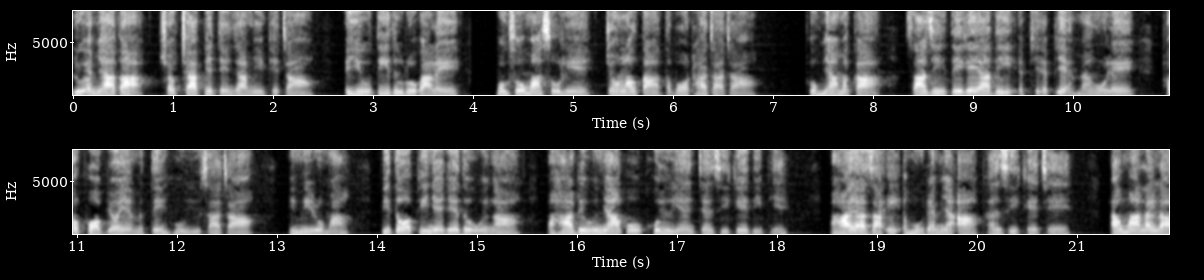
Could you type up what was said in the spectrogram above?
လူအများကရှုတ်ချပြစ်တင်ကြမည်ဖြစ်ကြောင်းအယူသီးသူတို့ကလည်းမုတ်ဆိုးမဆိုလျင်ကျွန်လောက်သာသဘောထားကြကြောင်းထို့မျှမကစာကြီးတည်ခဲ့ရသည့်အဖြစ်အပျက်အမှန်ကိုလည်းထုတ်ဖော်ပြောရန်မသိဟုယူဆကြောင်းမိမိတို့မှာပြီးသောပြည်နယ်ကျဲသို့ဝင်ကမဟာဒေဝီများကိုခိုးယူရန်ကြံစည်ခဲ့သည့်ပြင် မဟာယာဇာ၏အမှုတမ်းများအားဖမ်းဆီးခဲ့ခြင်းနောက်မှလိုက်လာ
